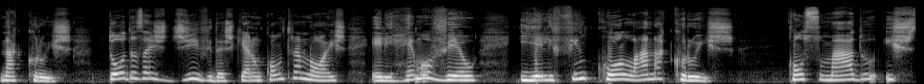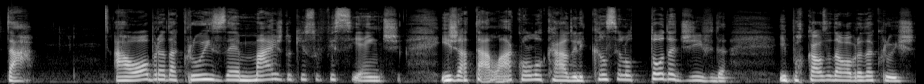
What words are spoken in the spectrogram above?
na cruz. Todas as dívidas que eram contra nós, ele removeu e ele fincou lá na cruz. Consumado está. A obra da cruz é mais do que suficiente e já está lá colocado. Ele cancelou toda a dívida e por causa da obra da cruz.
